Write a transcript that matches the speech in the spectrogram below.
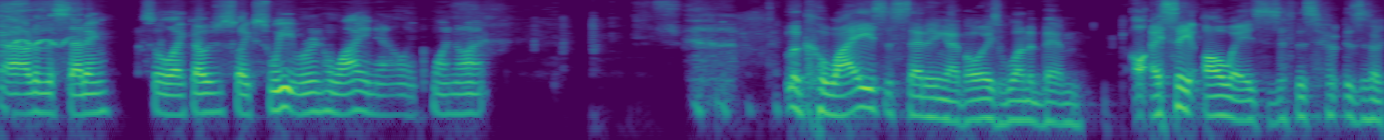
out of the setting. So, like, I was just like, sweet, we're in Hawaii now. Like, why not? Look, Hawaii is a setting I've always wanted them. I say always as if this is a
